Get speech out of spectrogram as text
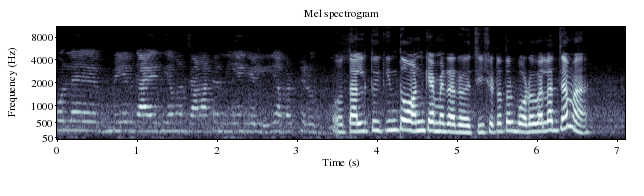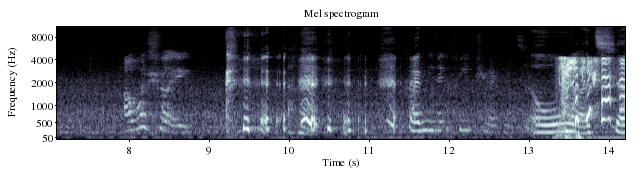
বলে মেয়ের গায়ে দিয়ে আমার জামাটা নিয়ে গেলি আবার ফেরত ও তাহলে তুই কিন্তু অন ক্যামেরা রয়েছিস। সেটা তোর বড়বেলার জামা? অবশ্যই। ও আচ্ছা।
